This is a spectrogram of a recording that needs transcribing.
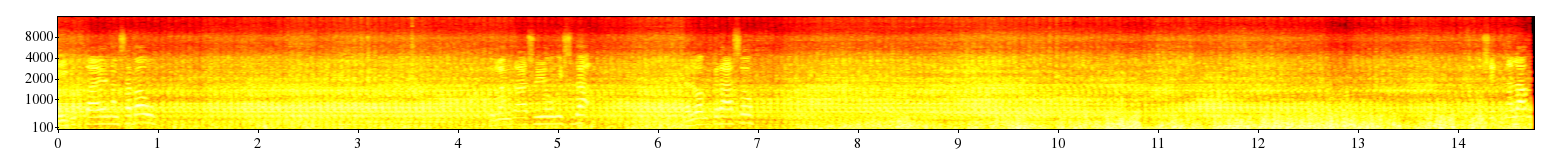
Higop tayo ng sabaw. Ilang kaso yung isda? Dalawang piraso. Pusit na lang.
